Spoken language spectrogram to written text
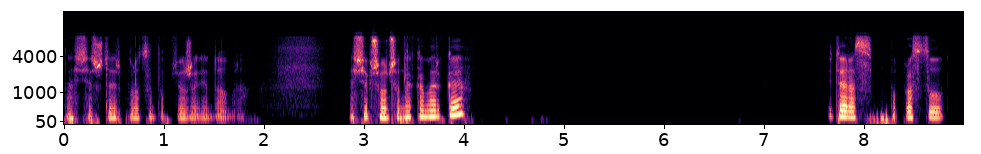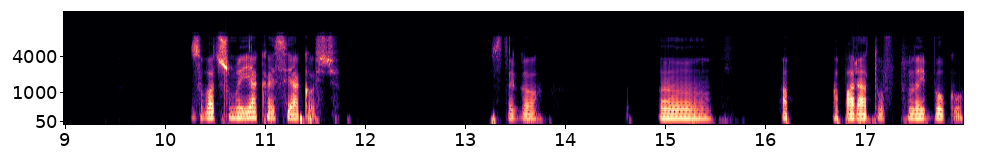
24% obciążenia, dobra. Ja się przełączę na kamerkę. I teraz po prostu zobaczymy jaka jest jakość z tego yy, aparatu w Playbooku.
